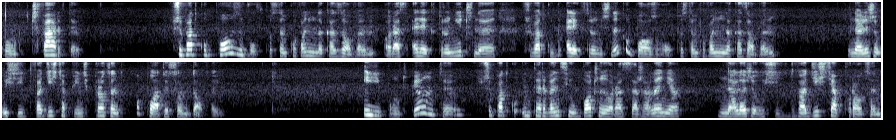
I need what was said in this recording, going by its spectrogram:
Punkt czwarty. W przypadku pozwu w postępowaniu nakazowym oraz elektroniczne, w przypadku elektronicznego pozwu w postępowaniu nakazowym należy uiścić 25% opłaty sądowej. I punkt piąty. W przypadku interwencji ubocznej oraz zażalenia należy uiścić 20%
